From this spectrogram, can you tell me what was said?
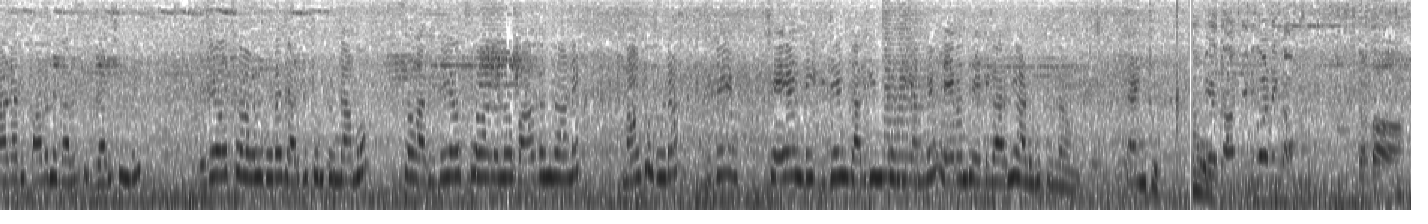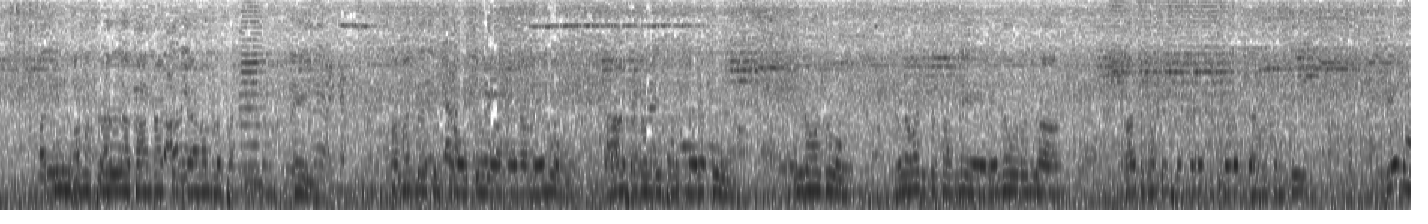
ఏడాది పాలన గడిచి గడిచింది. విజయోత్సవాలు కూడా జరుపుకుంటున్నాము. సో ఆ విజయోత్సవాలలో భాగంగానే మాకు కూడా విజయం చేయండి విజయం కలిగించండి అని మేము రేవంత్ రెడ్డి గారిని అడుగుతున్నాము. థ్యాంక్ యూ గత పదిహేను సంవత్సరాలుగా కాంట్రాక్ట్ విధానంలో పనిచేస్తుంటే సమగ్ర శిక్షణ ఉద్యోగమైన మేము రాష్ట్ర కమిటీ పిలుపు మేరకు ఈరోజు నిలవడిక సమ్మె రెండవ రోజుగా రాష్ట్ర కమిటీ పిలుపు చేయడం జరుగుతుంది. మేము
